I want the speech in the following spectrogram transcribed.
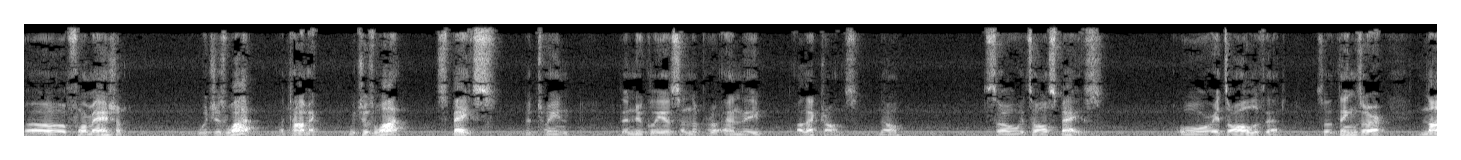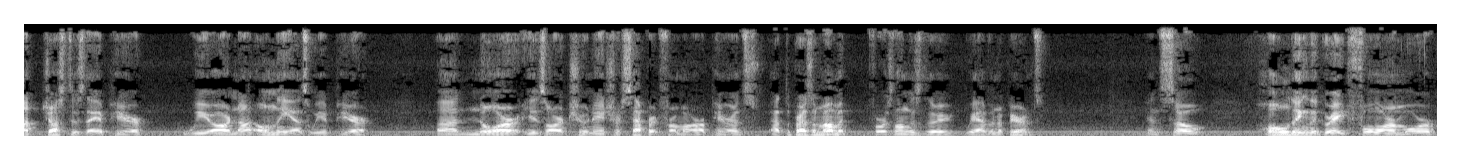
uh, formation, which is what? Atomic, which is what? Space between the nucleus and the pro- and the electrons. No, so it's all space, or it's all of that. So things are not just as they appear. We are not only as we appear, uh, nor is our true nature separate from our appearance at the present moment, for as long as we have an appearance. And so, holding the great form or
